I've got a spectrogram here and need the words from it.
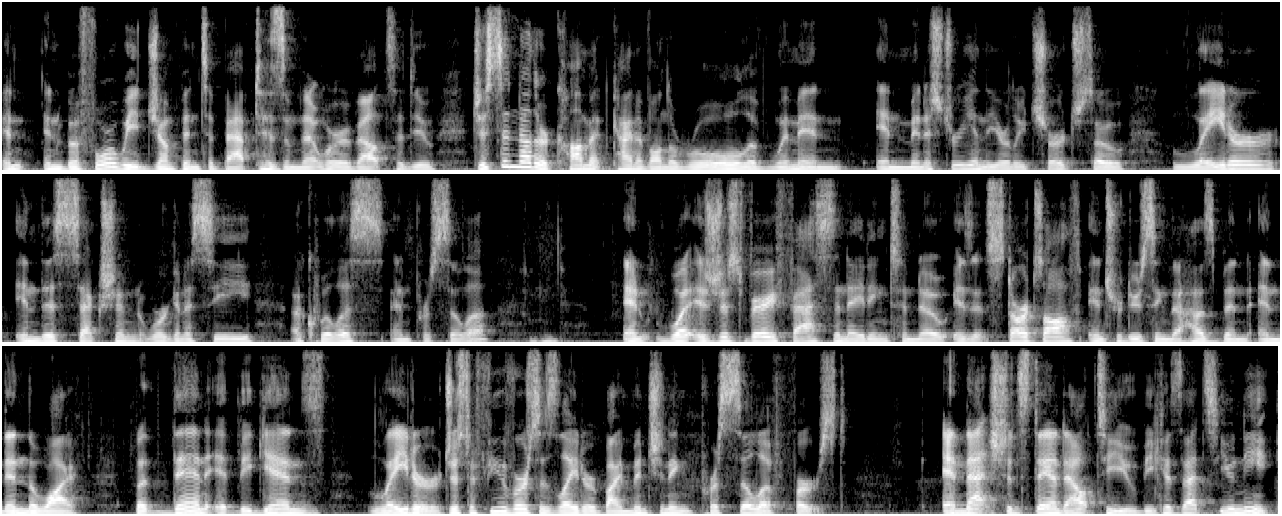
And and before we jump into baptism that we're about to do, just another comment kind of on the role of women in ministry in the early church. So later in this section, we're going to see Aquila and Priscilla. Mm-hmm and what is just very fascinating to note is it starts off introducing the husband and then the wife, but then it begins later, just a few verses later, by mentioning Priscilla first. And that should stand out to you because that's unique.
